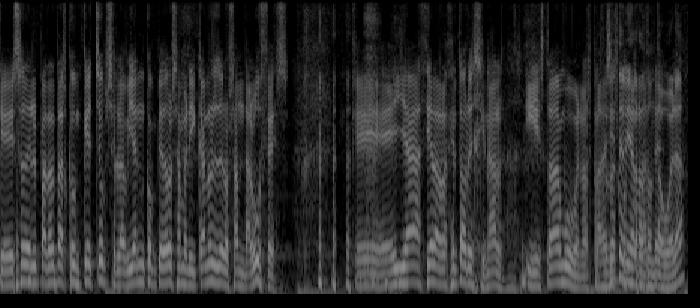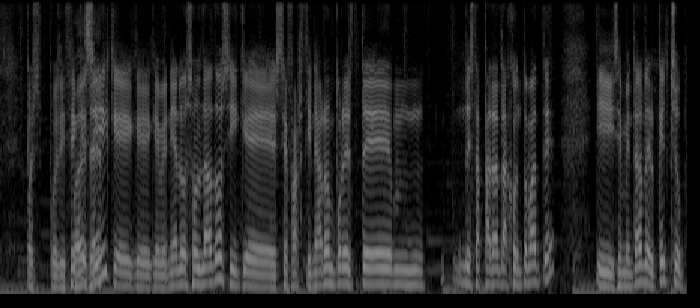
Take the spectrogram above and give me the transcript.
que eso de patatas con ketchup se lo habían copiado los americanos de los andaluces. Que ella hacía la receta original y estaban muy buenas las A ver patatas si tenía con razón tu abuela. Pues, pues dice que ser. sí, que, que- que venían los soldados y que se fascinaron por este mm, de estas patatas con tomate y se inventaron el ketchup.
